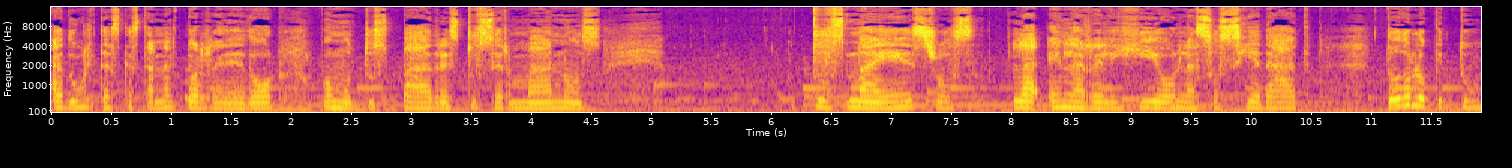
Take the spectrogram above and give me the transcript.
adultas que están a tu alrededor, como tus padres, tus hermanos, tus maestros, en la religión, la sociedad, todo lo que tú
